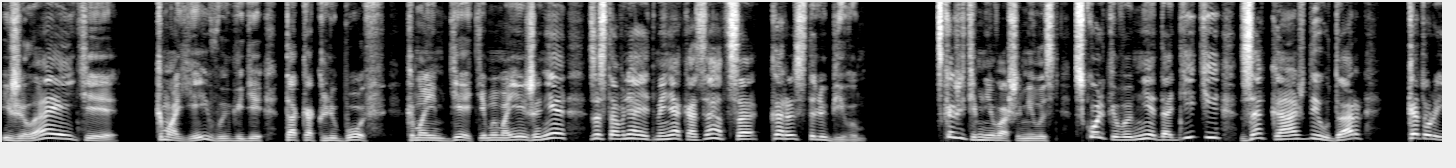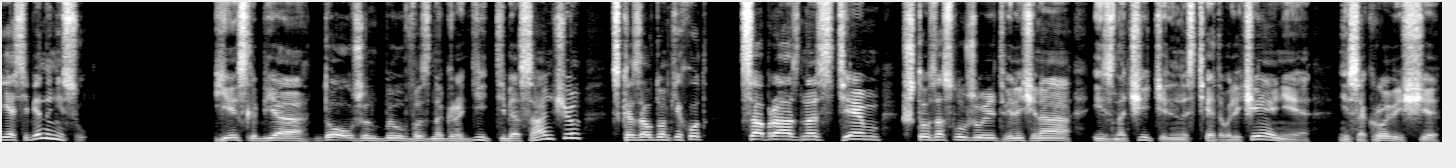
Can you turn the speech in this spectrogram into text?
и желаете к моей выгоде, так как любовь к моим детям и моей жене заставляет меня казаться корыстолюбивым. Скажите мне, ваша милость, сколько вы мне дадите за каждый удар, который я себе нанесу?» «Если б я должен был вознаградить тебя, Санчо, — сказал Дон Кихот, — сообразно с тем, что заслуживает величина и значительность этого лечения, ни сокровище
